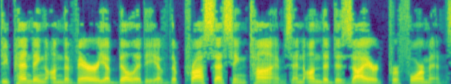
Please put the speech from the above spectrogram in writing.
depending on the variability of the processing times and on the desired performance.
